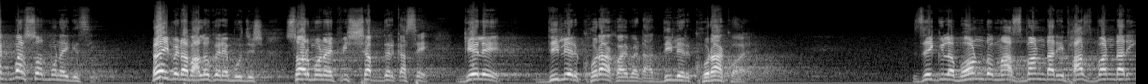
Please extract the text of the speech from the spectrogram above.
একবার সরমনায় গেছি। এই বেটা, ভালো করে বুঝিস সরমনায় পিসাবদের কাছে গেলে দিলের খোরাক হয় বেটা, দিলের খোরাক হয়। যেগুলো ভণ্ড মাছ ভান্ডারি, ফাঁস ভান্ডারি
